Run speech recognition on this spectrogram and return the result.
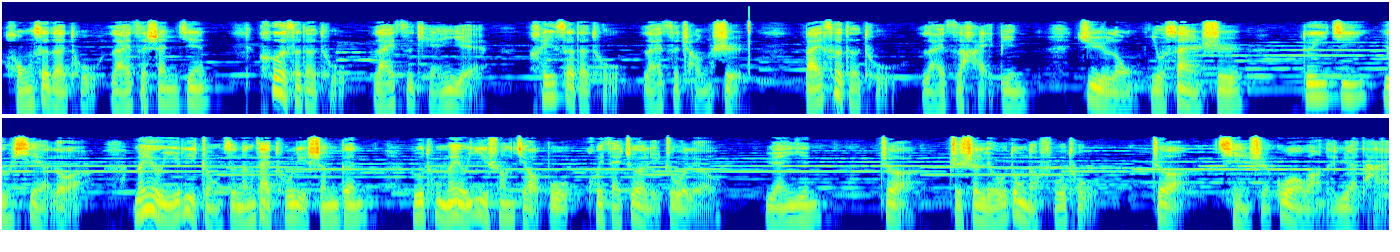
红色的土来自山间，褐色的土来自田野，黑色的土来自城市，白色的土来自海滨。聚拢又散失，堆积又泄落，没有一粒种子能在土里生根。如同没有一双脚步会在这里驻留，原因，这只是流动的浮土，这仅是过往的月台。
